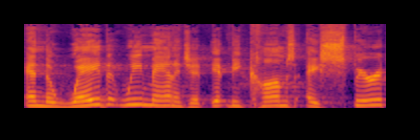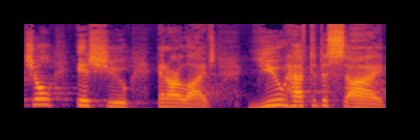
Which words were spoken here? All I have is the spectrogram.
And the way that we manage it, it becomes a spiritual issue in our lives. You have to decide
